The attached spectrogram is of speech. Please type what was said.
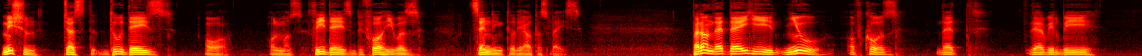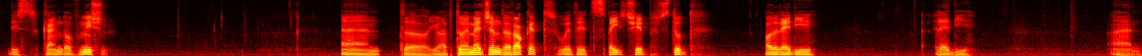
mission just two days or almost three days before he was sending to the outer space. But on that day, he knew, of course, that there will be this kind of mission. And uh, you have to imagine the rocket with its spaceship stood already ready and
